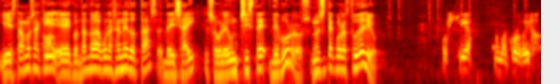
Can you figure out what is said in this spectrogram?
y estamos aquí eh, contando algunas anécdotas de Isaí sobre un chiste de burros. No sé si te acuerdas tú de ello. Hostia, no me acuerdo, hijo.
